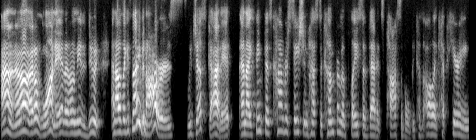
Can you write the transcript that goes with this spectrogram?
I don't know. I don't want it. I don't need to do it. And I was like, it's not even ours. We just got it. And I think this conversation has to come from a place of that it's possible because all I kept hearing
